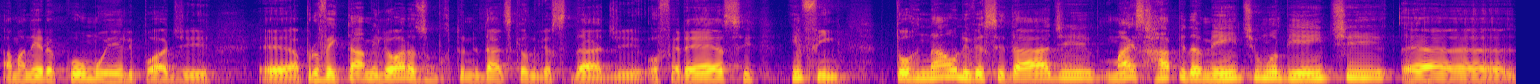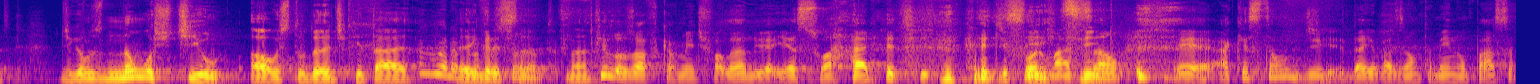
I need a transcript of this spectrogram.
a maneira como ele pode é, aproveitar melhor as oportunidades que a universidade oferece, enfim, tornar a universidade mais rapidamente um ambiente, é, digamos, não hostil ao estudante que está é, ingressando. Né? Filosoficamente falando, e aí é a sua área de, de sim, formação, sim. É, a questão de, da evasão também não passa.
